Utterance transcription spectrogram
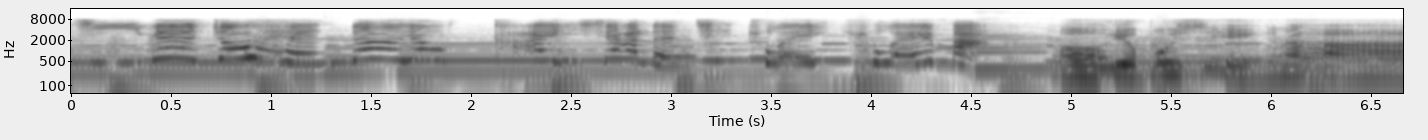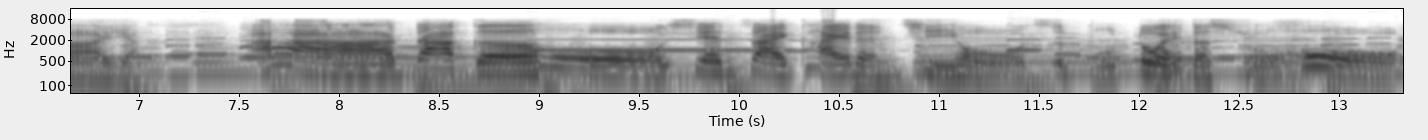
几月就很热，要开一下冷气吹一吹嘛。哦，又不行了，哎呀，啊，大哥哦，现在开冷气哦是不对的时候，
